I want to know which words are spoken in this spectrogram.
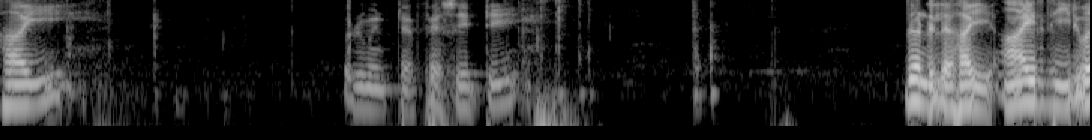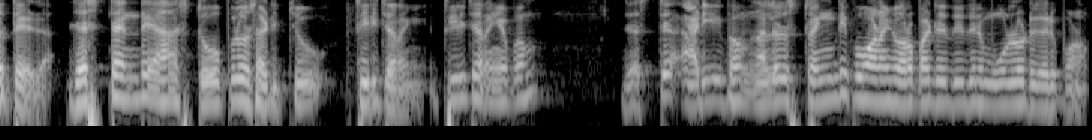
ഹൈ ഒരു മിനിറ്റ് ഫെസിറ്റി ഇത് കണ്ടില്ലേ? ഹൈ ആയിരത്തി ഇരുപത്തേഴ് ജസ്റ്റ് എന്റെ ആ സ്റ്റോപ്പ് ലോസ് അടിച്ചു തിരിച്ചിറങ്ങി. തിരിച്ചിറങ്ങിയപ്പം ജസ്റ്റ് അടി ഇപ്പം നല്ലൊരു സ്ട്രെങ്തി പോവാണെങ്കിൽ ഉറപ്പായിട്ട് ഇത് ഇതിന് മുകളിലോട്ട് കയറി പോകണം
